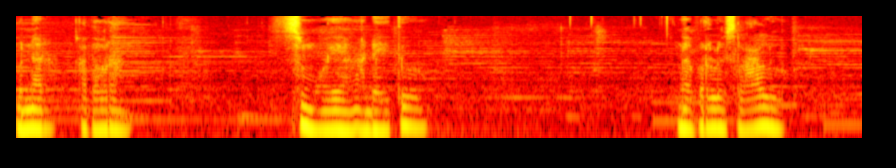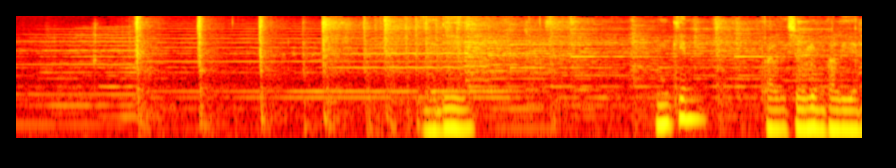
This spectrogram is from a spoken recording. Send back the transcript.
benar kata orang semua yang ada itu nggak perlu selalu. Jadi mungkin kali sebelum kalian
